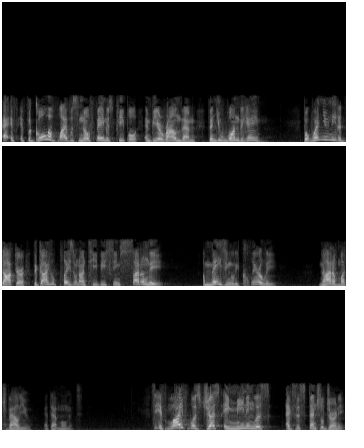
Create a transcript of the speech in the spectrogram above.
If, if the goal of life was to know famous people and be around them, then you won the game. But when you need a doctor, the guy who plays one on TV seems suddenly amazingly, clearly, not of much value at that moment. See, if life was just a meaningless existential journey,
